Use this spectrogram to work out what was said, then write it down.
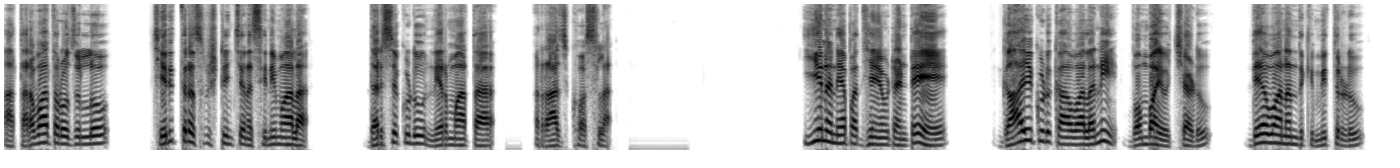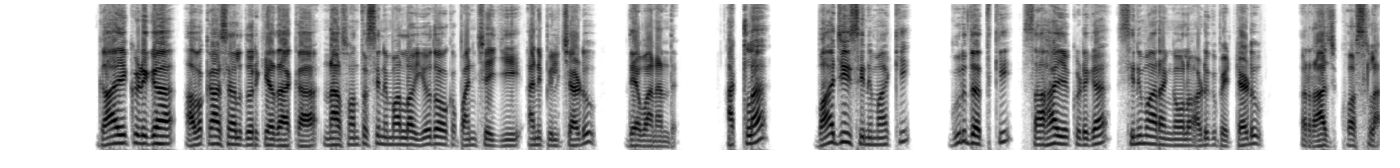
ఆ తర్వాత రోజుల్లో చరిత్ర సృష్టించిన సినిమాల దర్శకుడు నిర్మాత రాజ్ ఖోస్లా. ఈయన నేపథ్యం ఏమిటంటే గాయకుడు కావాలని బొంబాయి వచ్చాడు దేవానంద్కి మిత్రుడు గాయకుడిగా అవకాశాలు దొరికేదాకా నా సొంత సినిమాల్లో ఏదో ఒక పని చెయ్యి అని పిలిచాడు దేవానంద్. అట్లా బాజీ సినిమాకి గురుదత్కి సహాయకుడిగా సినిమా రంగంలో అడుగుపెట్టాడు రాజ్ ఖోస్లా.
